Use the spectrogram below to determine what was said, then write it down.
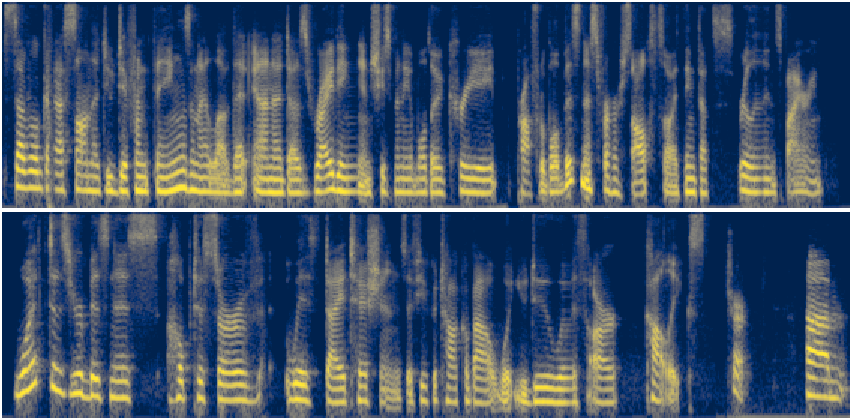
several guests on that do different things, and I love that Ana does writing, and she's been able to create a profitable business for herself. So I think that's really inspiring. What does your business hope to serve with dietitians? If you could talk about what you do with our colleagues. Sure. Um,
